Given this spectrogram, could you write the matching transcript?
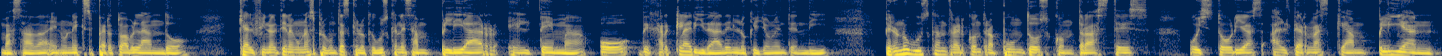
basada en un experto hablando que al final tienen unas preguntas que lo que buscan es ampliar el tema o dejar claridad en lo que yo no entendí pero no buscan traer contrapuntos, contrastes o historias alternas que amplían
